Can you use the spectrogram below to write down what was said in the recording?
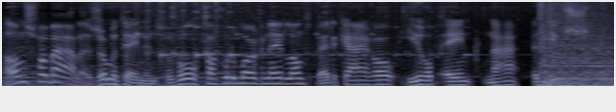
Hans van Balen. Zometeen in het vervolg van Goedemorgen Nederland bij de KRO, hier op 1 na het nieuws.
